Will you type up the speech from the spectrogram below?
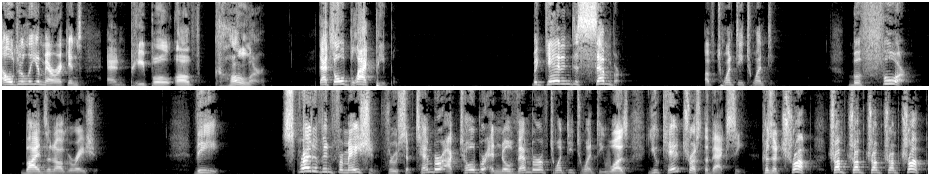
elderly Americans and people of color. That's old black people. Began in December of 2020 before Biden's inauguration. The spread of information through September, October, and November of 2020 was you can't trust the vaccine because of Trump. Trump, Trump, Trump, Trump, Trump.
